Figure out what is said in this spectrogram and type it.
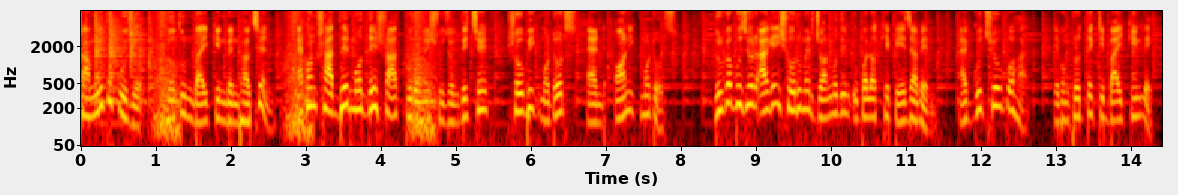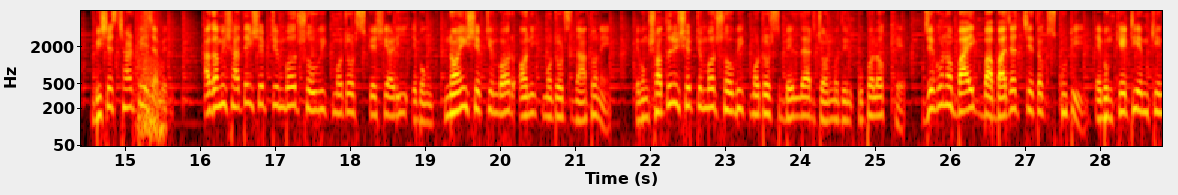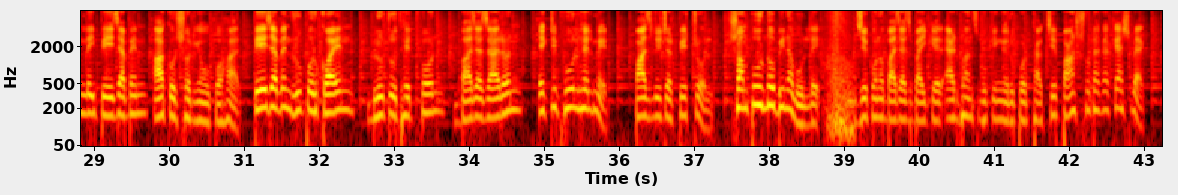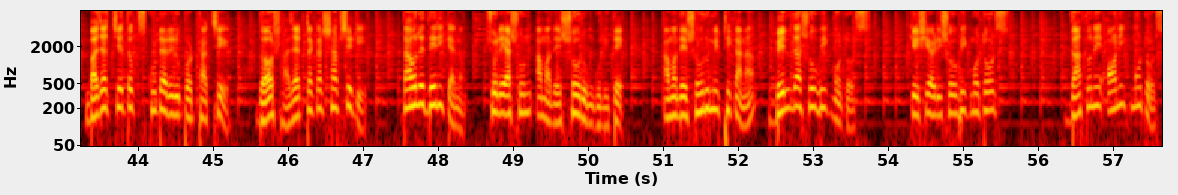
সামনেই তো পুজো। নতুন বাইক কিনবেন ভাবছেন? এখন সাধ্যের মধ্যে স্বাদ পূরণের সুযোগ দিচ্ছে Souvik motors and Anik motors. দুর্গাপুজোর আগেই শোরুমের জন্মদিন উপলক্ষে পেয়ে যাবেন একগুচ্ছ উপহার এবং প্রত্যেকটি বাইক কিনলে বিশেষ ছাড় পেয়ে যাবেন। আগামী সাতই সেপ্টেম্বর সৌভিক মোটরস কেশিয়ারি এবং নয়ই সেপ্টেম্বর অনিক মোটরস দাঁতনে এবং সতেরোই সেপ্টেম্বর সৌভিক মোটরস বেলদার জন্মদিন উপলক্ষে যে কোনো বাইক বা বাজার চেতক স্কুটি এবং কেটিএম কিনলেই পেয়ে যাবেন আকর্ষণীয় উপহার। পেয়ে যাবেন রুপোর coin, bluetooth headphone, Bajaj iron, একটি ফুল হেলমেট পাঁচ লিটার পেট্রোল সম্পূর্ণ বিনামূল্যে। যে কোনো বাজাজ বাইকের অ্যাডভান্স বুকিংয়ের উপর থাকছে পাঁচশো টাকা ক্যাশব্যাক। বাজাজ চেতক স্কুটারের উপর থাকছে দশ হাজার টাকার সাবসিডি। তাহলে দেরি কেন? চলে আসুন আমাদের শোরুমগুলিতে। আমাদের শোরুমের ঠিকানা বেলদা সৌভিক মোটরস। কেশিয়ারি সৌভিক মোটরস, দাঁতনে অনিক মোটরস।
